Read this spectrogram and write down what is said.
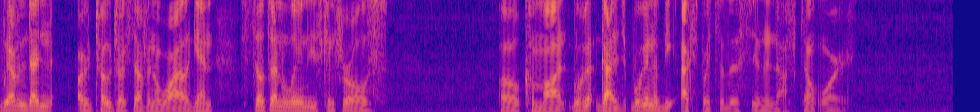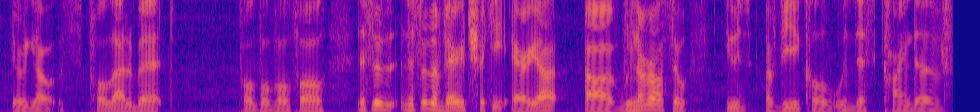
we haven't done our tow truck stuff in a while. Again, still trying to learn these controls. Oh, come on. We're guys, we're going to be experts at this soon enough. Don't worry. Here we go. Let's pull that a bit. Pull, pull, pull, pull. This is this is a very tricky area. Uh, we've never also used a vehicle with this kind of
